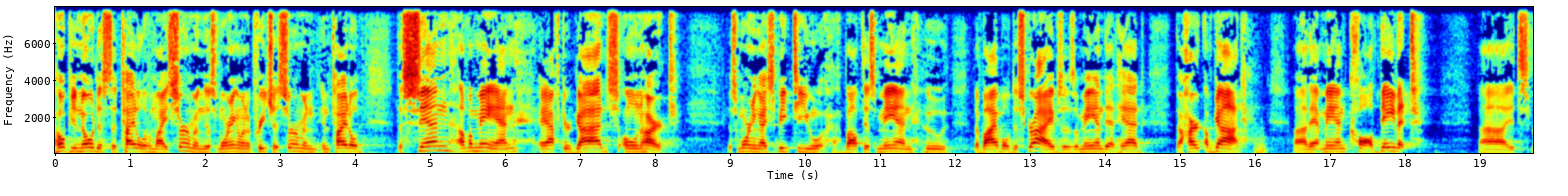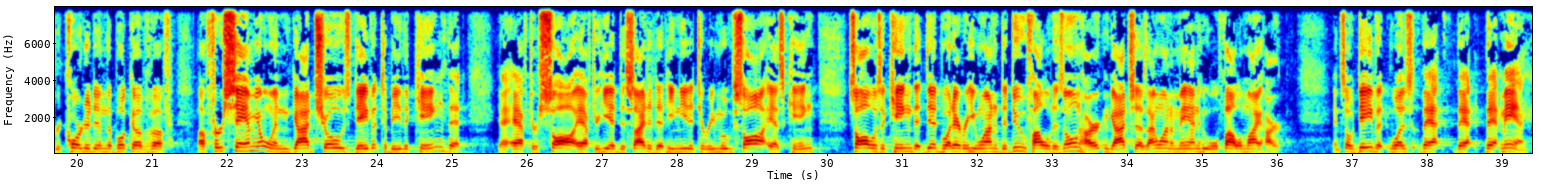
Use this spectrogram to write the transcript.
I hope you noticed the title of my sermon this morning. I'm going to preach a sermon entitled The Sin of a Man After God's Own Heart. This morning I speak to you about this man who the Bible describes as a man that had the heart of God. Uh, that man called David. Uh, it's recorded in the book of, of, of 1 Samuel when God chose David to be the king, that after Saul, after he had decided that he needed to remove Saul as king. Saul was a king that did whatever he wanted to do, followed his own heart, and God says, I want a man who will follow my heart. And so David was that, that, that man.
